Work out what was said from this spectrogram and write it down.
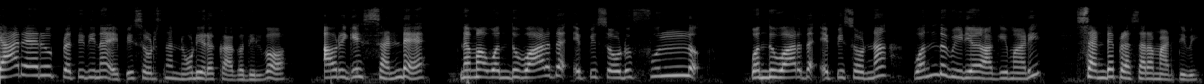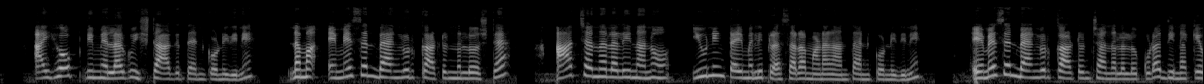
ಯಾರ್ಯಾರು ಪ್ರತಿದಿನ ಎಪಿಸೋಡ್ಸ್ನ ನೋಡಿರೋಕ್ಕಾಗೋದಿಲ್ವೋ ಅವರಿಗೆ ಸಂಡೇ ನಮ್ಮ ಒಂದು ವಾರದ ಎಪಿಸೋಡು ಫುಲ್ ಒಂದು ವಾರದ ಎಪಿಸೋಡ್ನ ಒಂದು ವಿಡಿಯೋ ಆಗಿ ಮಾಡಿ ಸಂಡೇ ಪ್ರಸಾರ ಮಾಡ್ತೀವಿ. ಐ ಹೋಪ್ ನಿಮ್ಮೆಲ್ಲರಿಗೂ ಇಷ್ಟ ಆಗುತ್ತೆ ಅಂದ್ಕೊಂಡಿದ್ದೀನಿ ನಮ್ಮ ಎಂ ಎಸ್ ಎನ್ ಬ್ಯಾಂಗ್ಳೂರ್ ಕಾರ್ಟೂನಲ್ಲೂ ಅಷ್ಟೇ. ಆ ಚಾನಲಲ್ಲಿ ನಾನು ಈವ್ನಿಂಗ್ ಟೈಮಲ್ಲಿ ಪ್ರಸಾರ ಮಾಡೋಣ ಅಂತ ಅಂದ್ಕೊಂಡಿದ್ದೀನಿ M S N Bangalore cartoon ಚಾನಲಲ್ಲೂ ಕೂಡ ದಿನಕ್ಕೆ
